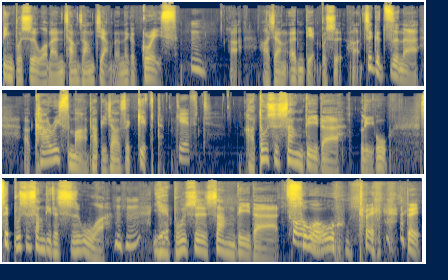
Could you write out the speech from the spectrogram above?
并不是我们常常讲的那个 grace 嗯啊，好像恩典不是哈。这个字呢，呃，charisma 它比较是 gift，gift，啊，都是上帝的礼物，所以不是上帝的失误啊，也不是上帝的错误，对对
